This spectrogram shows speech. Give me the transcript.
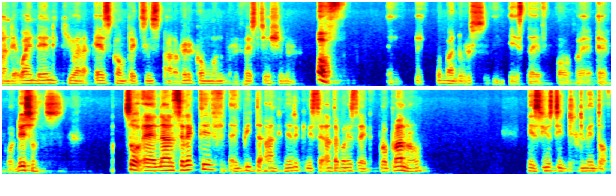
and the widened QRS complexes are a very common manifestation of uh, overdose in this type of uh, conditions. So a non-selective beta antidiuretic antagonist like propranolol is used in treatment of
